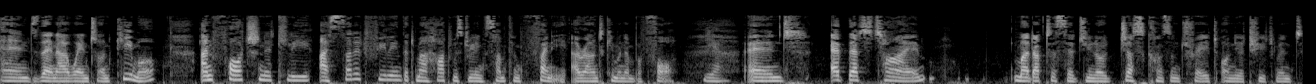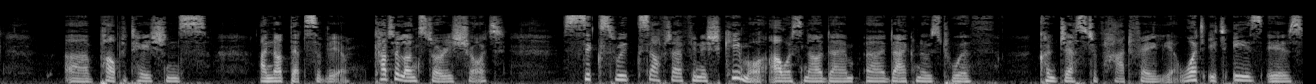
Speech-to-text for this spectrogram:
And then I went on chemo. Unfortunately, I started feeling that my heart was doing something funny around chemo number four. Yeah. And at that time, my doctor said, you know, just concentrate on your treatment. Uh, palpitations are not that severe. Cut a long story short, six weeks after I finished chemo, I was now di- uh, diagnosed with congestive heart failure. What it is, is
